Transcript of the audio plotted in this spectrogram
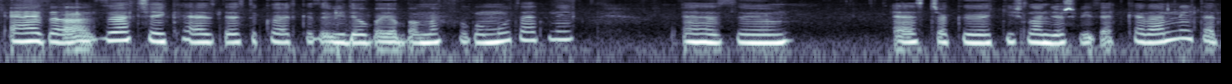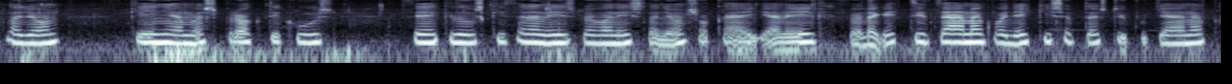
Ez a zöldséghez, de ezt a következő videóban jobban meg fogom mutatni. Ez, ez csak egy kis langyos vizet kell venni, tehát nagyon kényelmes, praktikus, félkilós kiszerelésben van és nagyon sokáig elég, főleg egy cicának vagy egy kisebb testű kutyának.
